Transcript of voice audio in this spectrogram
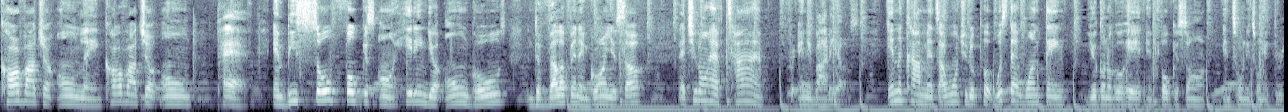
Carve out your own lane. Carve out your own path. And be so focused on hitting your own goals, developing and growing yourself that you don't have time for anybody else. In the comments, I want you to put what's that one thing you're to go ahead and focus on in 2023.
